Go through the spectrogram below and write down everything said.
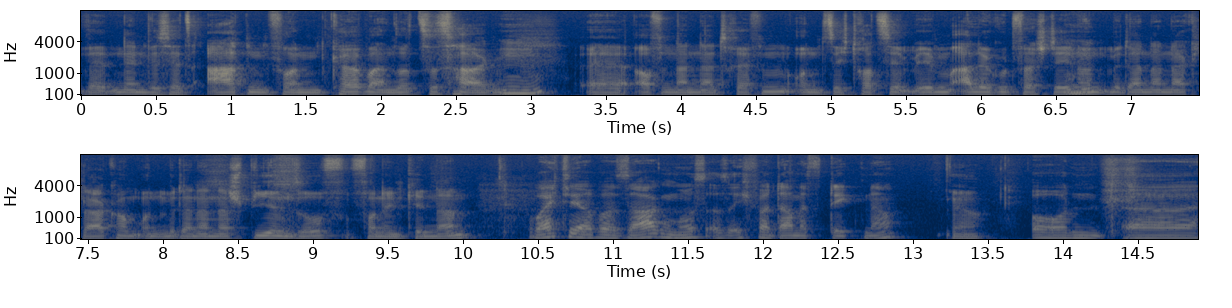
nennen wir es jetzt Arten von Körpern sozusagen, mhm. äh, aufeinandertreffen und sich trotzdem eben alle gut verstehen mhm. und miteinander klarkommen und miteinander spielen, so von den Kindern. Wobei ich dir aber sagen muss, also ich war damals dick, ne? Ja. Und äh,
